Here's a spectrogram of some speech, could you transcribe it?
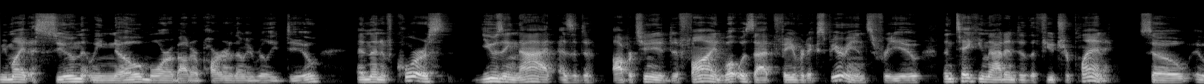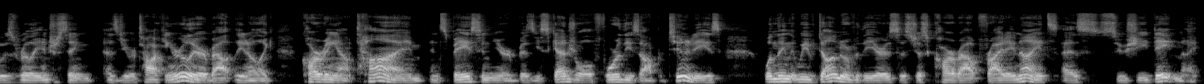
we might assume that we know more about our partner than we really do. And then, of course, using that as an opportunity to define what was that favorite experience for you, then taking that into the future planning. So it was really interesting as you were talking earlier about, you know, like carving out time and space in your busy schedule for these opportunities. One thing that we've done over the years is just carve out Friday nights as sushi date night.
